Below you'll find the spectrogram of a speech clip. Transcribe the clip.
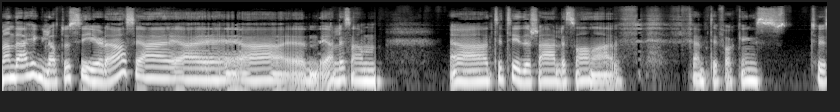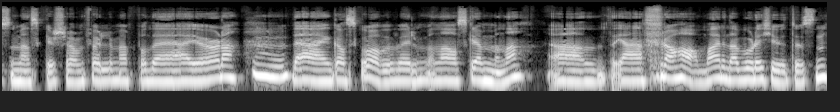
Men det er hyggelig at du sier det. Altså jeg, jeg, jeg, jeg liksom Til tider så er jeg litt sånn eh, 50 fuckings 1000 mennesker som følger med på det jeg gjør. Da. Det er ganske overveldende og skremmende. Ja, Jeg er fra Hamar, der bor det 20 000.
